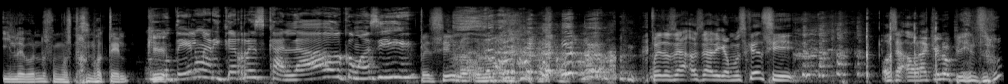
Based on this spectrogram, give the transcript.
Y luego nos fuimos para un hotel. Un Que, hotel, marica, rescalado, ¿cómo así? pues sí, uno, uno- pues, o sea, o sea, digamos que sí. O sea, ahora que lo pienso,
